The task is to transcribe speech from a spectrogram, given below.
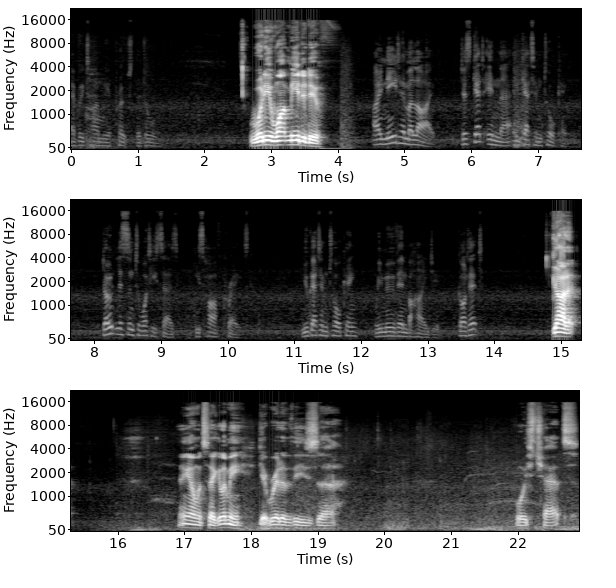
every time we approach the door. What do you want me to do? I need him alive. Just get in there and get him talking. Don't listen to what he says. He's half crazed. You get him talking, we move in behind you. Got it? Got it. Hang on one second. Let me get rid of these uh, voice chats.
